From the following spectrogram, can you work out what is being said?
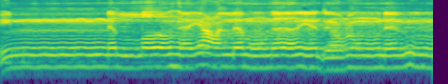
إن الله يعلم ما يدعون من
